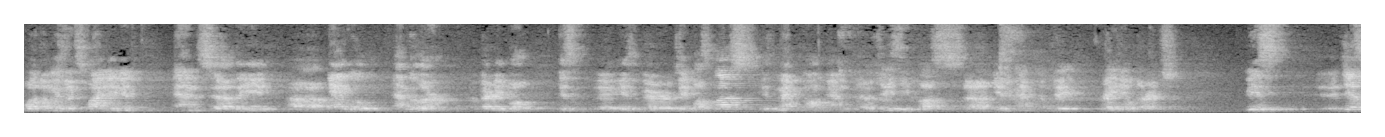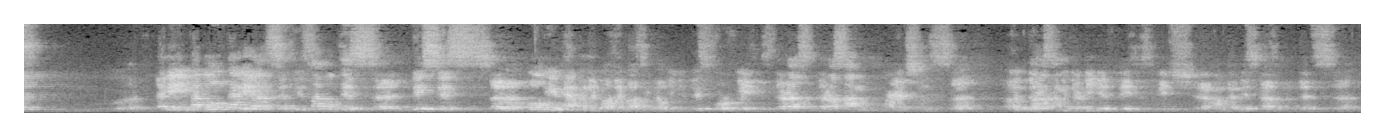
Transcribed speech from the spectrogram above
bottom is the XY limit, and uh, the uh, angle, angular variable is, uh, is where J++ is mapped on, and uh, JZ plus uh, is mapped on the radial direction. With uh, just, again, a couple of caveats, if you sample this, this is uh, all you have in the quasi-classical limit, these four phases. There are, there are some corrections, uh, uh, there are some intermediate phases which uh, one can discuss, but that's, uh,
